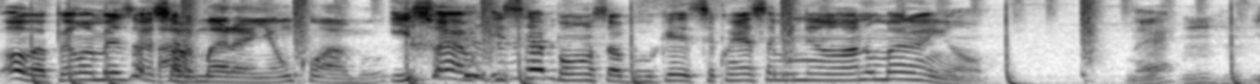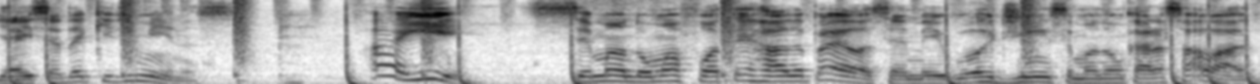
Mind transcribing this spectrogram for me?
Mas pelo menos, olha Para só. o Maranhão com amor. Isso é, isso é bom, sabe? Porque você conhece a menina lá no Maranhão, né? Uhum. E aí você é daqui de Minas. Aí, você mandou uma foto errada pra ela. Você é meio gordinho, você mandou um cara salado.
